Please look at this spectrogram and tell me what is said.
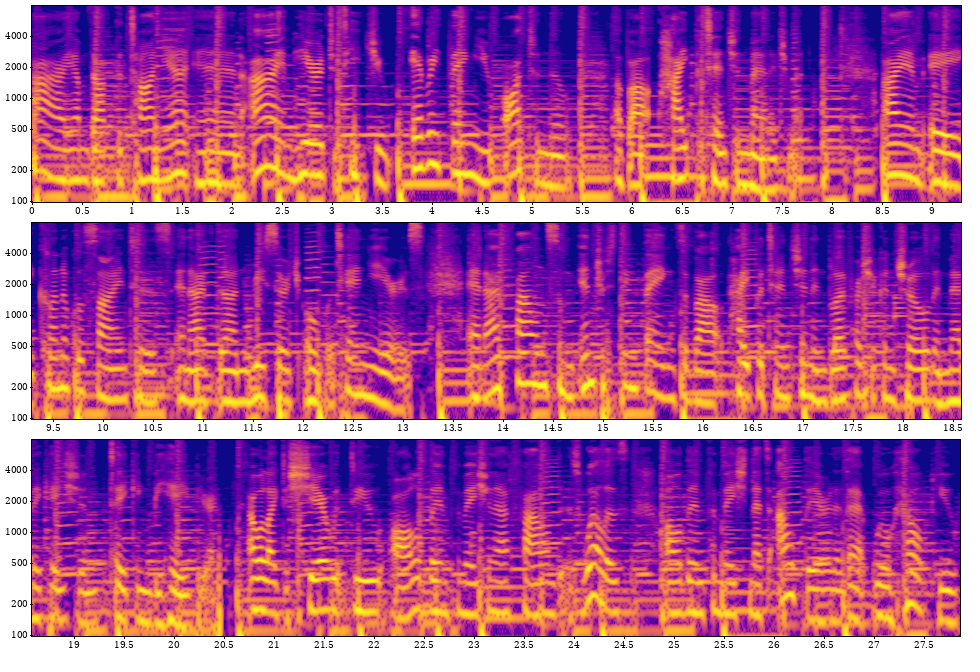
Hi, I'm Dr. Tanya, and I am here to teach you everything you ought to know about hypertension management. I am a clinical scientist and I've done research over 10 years. And I've found some interesting things about hypertension and blood pressure control and medication taking behavior. I would like to share with you all of the information I've found as well as all the information that's out there that, that will help you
